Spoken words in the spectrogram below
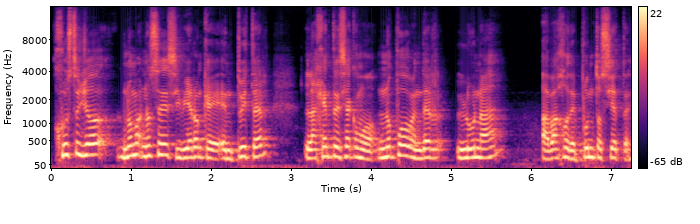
justo yo, no, sé si vieron que en Twitter la gente decía como, no puedo vender Luna abajo de punto .7,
